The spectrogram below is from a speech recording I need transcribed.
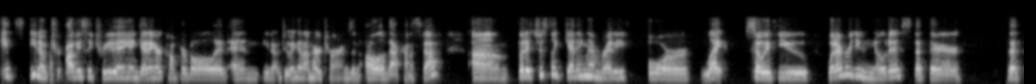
it's you know tr- obviously treating and getting her comfortable and and you know doing it on her terms and all of that kind of stuff. Um, but it's just like getting them ready for life. So if you whatever you notice that they're that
